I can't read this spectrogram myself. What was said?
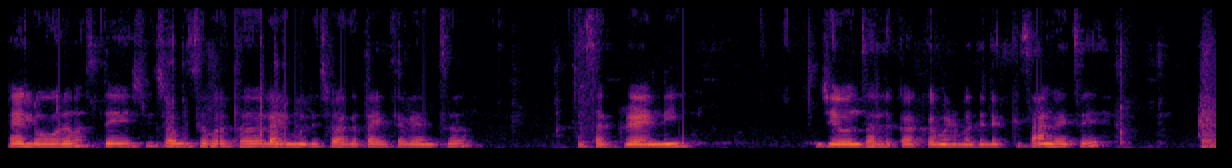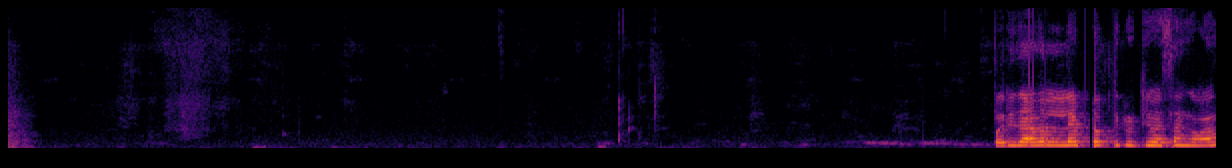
हॅलो नमस्ते. श्री स्वामी समर्थ लाईव्हमध्ये स्वागत आहे सगळ्यांचं. तर सगळ्यांनी जेवण झालं का कमेंटमध्ये नक्की सांगायचं आहे परी दादाला लॅपटॉप तिकडे ठेवा सांगा बा.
